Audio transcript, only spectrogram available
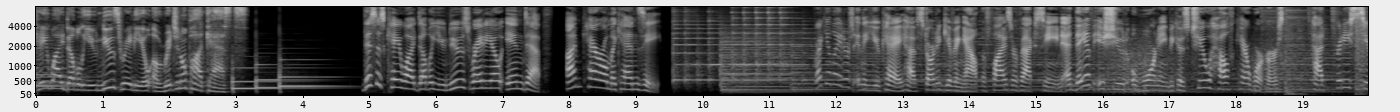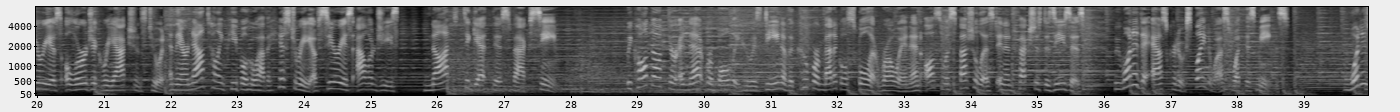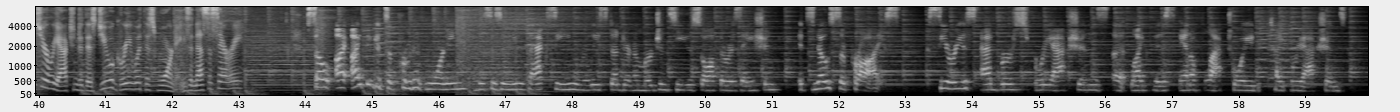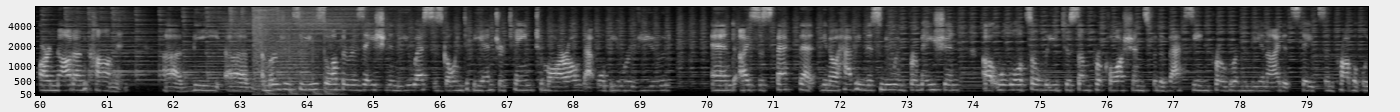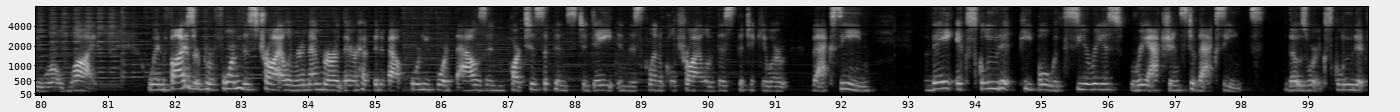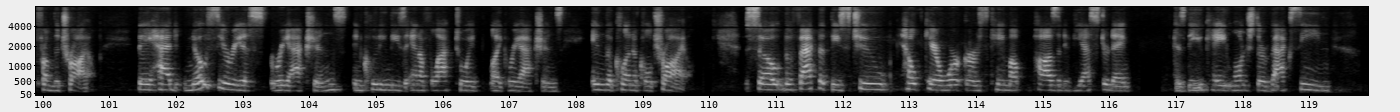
KYW News Radio original podcasts. This is KYW News Radio in depth. I'm Carol McKenzie. Regulators in the UK have started giving out the Pfizer vaccine, and they have issued a warning because two healthcare workers had pretty serious allergic reactions to it. And they are now telling people who have a history of serious allergies not to get this vaccine. We called Dr. Annette Reboli, who is Dean of the Cooper Medical School at Rowan and also a specialist in infectious diseases. We wanted to ask her to explain to us what this means. What is your reaction to this? Do you agree with this warning? Is it necessary? So I, I, think it's a prudent warning. This is a new vaccine released under an emergency use authorization. It's no surprise. Serious adverse reactions uh, like this, anaphylactoid type reactions, are not uncommon. Uh, the uh, emergency use authorization in the US is going to be entertained tomorrow. That will be reviewed. And I suspect that, you know, having this new information uh, will also lead to some precautions for the vaccine program in the United States and probably worldwide. When Pfizer performed this trial, and remember, there have been about 44,000 participants to date in this clinical trial of this particular vaccine, they excluded people with serious reactions to vaccines. Those were excluded from the trial. They had no serious reactions, including these anaphylactoid like reactions, in the clinical trial. So the fact that these two healthcare workers came up positive yesterday as the UK launched their vaccine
